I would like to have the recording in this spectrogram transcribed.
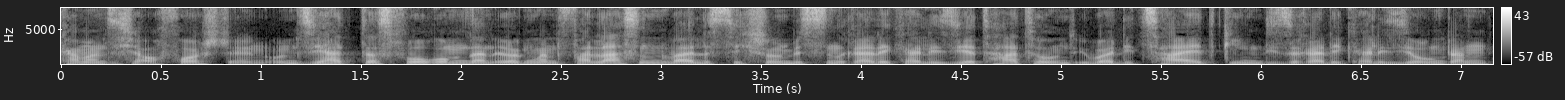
kann man sich ja auch vorstellen. Und sie hat das Forum dann irgendwann verlassen, weil es sich schon ein bisschen radikalisiert hatte und über die Zeit ging diese Radikalisierung dann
